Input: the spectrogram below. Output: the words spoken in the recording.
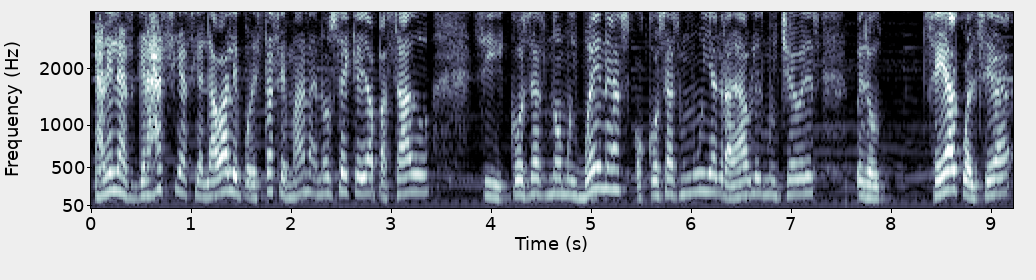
Dale las gracias y alábale por esta semana. No sé qué haya pasado, si cosas no muy buenas o cosas muy agradables, muy chéveres, pero sea cual sea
